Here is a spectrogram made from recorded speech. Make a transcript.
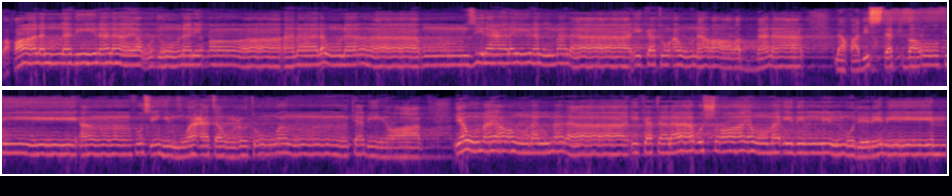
وقال الذين لا يرجون لقاءنا لولا أنزل علينا الملائكة أو نرى ربنا لقد استكبروا في أنفسهم وعتوا عتوا كبيرا يوم يرون الملائكة لا بشرى يومئذ للمجرمين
